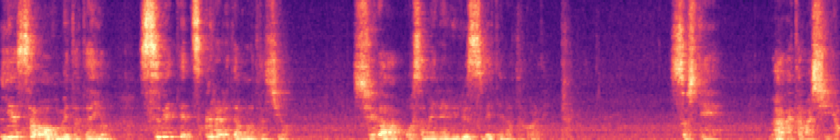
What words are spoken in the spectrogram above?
イエス様を褒めたたえよすべて作られた者たちよ。主が治められるすべてのところで。そして我が魂よ。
